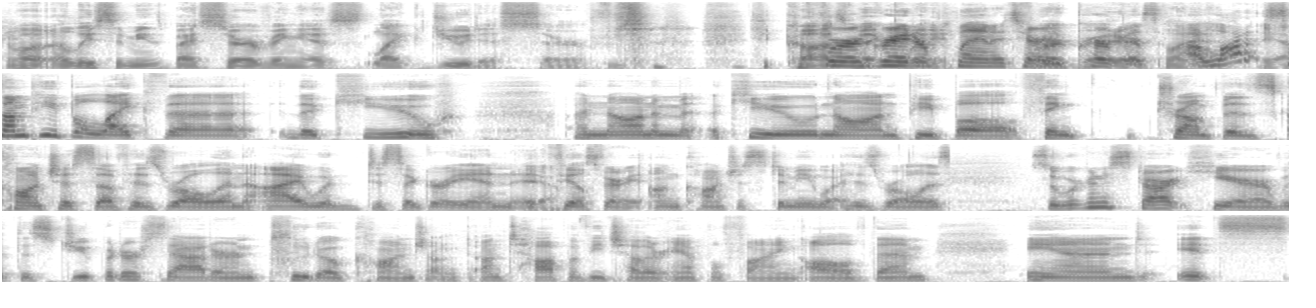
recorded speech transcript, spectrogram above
what at least it means by serving is like Judas served. for a greater planetary a greater purpose. A lot of yeah. some people like the the Q anonymous Q non people think Trump is conscious of his role and I would disagree and it Yeah. feels very unconscious to me what his role is. So we're going to start here with this Jupiter Saturn Pluto conjunct on top of each other amplifying all of them and it's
